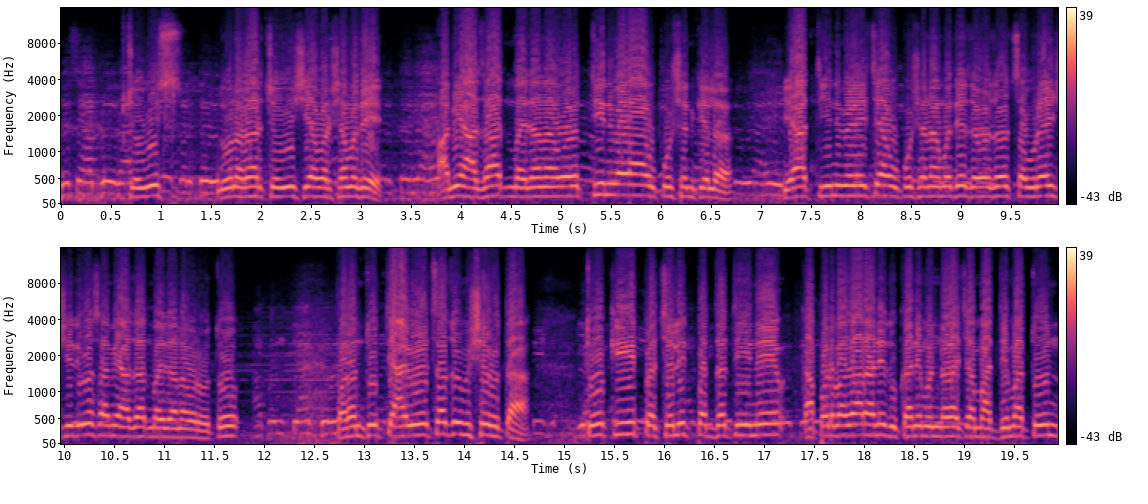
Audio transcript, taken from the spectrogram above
चोवीस दोन हजार चोवीस या वर्षामध्ये आम्ही आझाद मैदानावर तीन वेळा उपोषण केलं. या तीन वेळेच्या उपोषणामध्ये जवळजवळ चौऱ्याऐंशी दिवस आम्ही आझाद मैदानावर होतो. परंतु त्यावेळेचा जो विषय होता तो की प्रचलित पद्धतीने कापड बाजार आणि दुकाने मंडळाच्या माध्यमातून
